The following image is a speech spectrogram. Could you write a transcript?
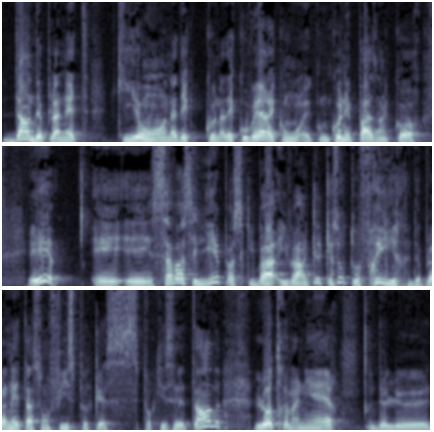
dans des planètes qu'on a découvert et qu'on ne connaît pas encore. Et, et, ça va se lier parce qu'il va, il va en quelque sorte offrir des planètes à son fils pour qu'il pour qu'il s'étende. L'autre manière de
